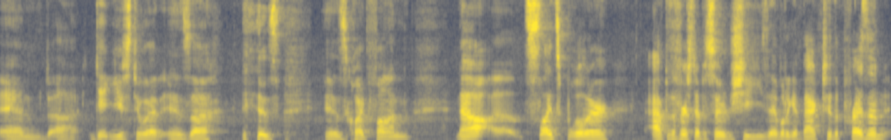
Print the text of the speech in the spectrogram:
and uh, get used to it is uh, is is quite fun. Now uh, slight spoiler after the first episode she's able to get back to the present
